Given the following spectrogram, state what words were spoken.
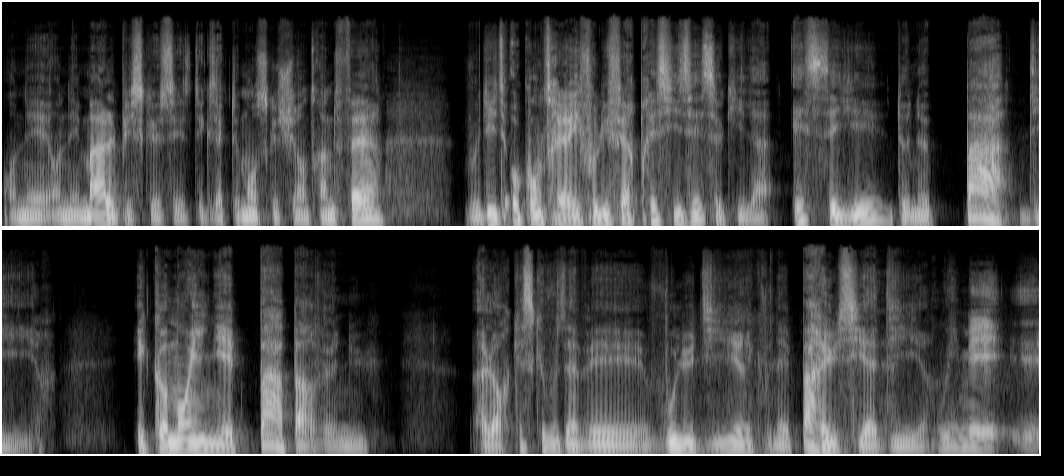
On est, on est mal puisque c'est exactement ce que je suis en train de faire. Vous dites, au contraire, il faut lui faire préciser ce qu'il a essayé de ne pas dire et comment il n'y est pas parvenu. Alors, qu'est-ce que vous avez voulu dire et que vous n'avez pas réussi à dire? Oui, mais euh,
